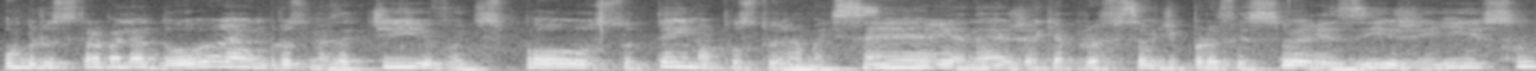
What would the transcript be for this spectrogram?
O Bruce trabalhador é um Bruce mais ativo, disposto, tem uma postura mais séria, né, já que a profissão de professor exige isso.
